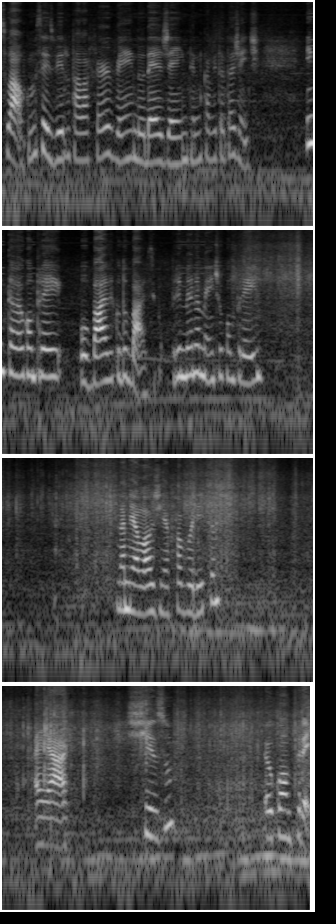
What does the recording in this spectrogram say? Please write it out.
Pessoal, como vocês viram, tava fervendo de gente, nunca vi tanta gente. Então eu comprei o básico do básico. Primeiramente eu comprei na minha lojinha favorita, é a Shizu. Eu comprei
